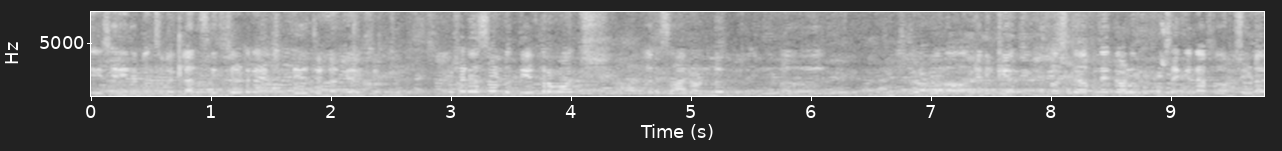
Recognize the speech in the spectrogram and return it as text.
ഈ ശരീരം വെച്ച് പറ്റില്ല അത് സിജുചേട്ടൻ ആക്ഷൻ ചെയ്തിട്ടുണ്ട് അത്യാവശ്യം. പക്ഷെ രസമുണ്ട്. തിയേറ്റർ വാച്ച് ഒരു സാധനമുണ്ട്. അത് എനിക്ക് ഫസ്റ്റ് ഹാഫിനേക്കാളും സെക്കൻഡ് ഹാഫ് കുറച്ചുകൂടെ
